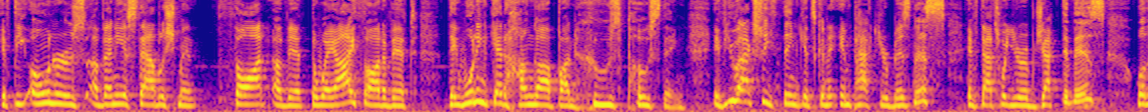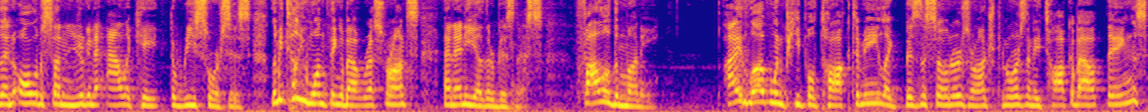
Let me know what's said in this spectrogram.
if the owners of any establishment thought of it the way I thought of it, they wouldn't get hung up on who's posting. If you actually think it's going to impact your business, if that's what your objective is, well, then all of a sudden you're going to allocate the resources. Let me tell you one thing about restaurants and any other business follow the money. I love when people talk to me, like business owners or entrepreneurs, and they talk about things.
